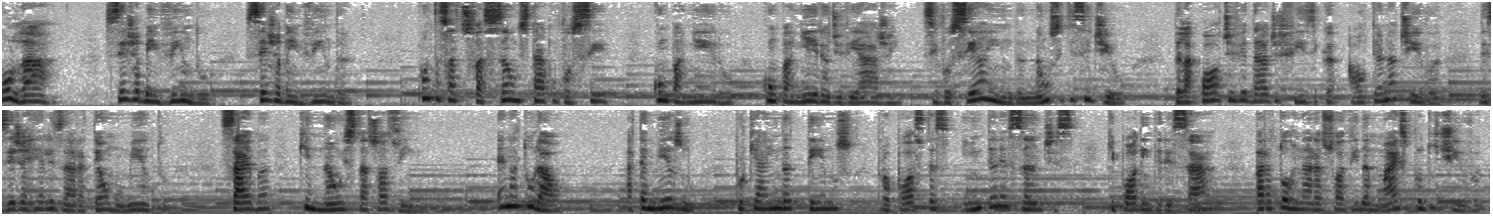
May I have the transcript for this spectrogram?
Olá, seja bem-vindo, seja bem-vinda. Quanta satisfação estar com você, companheiro, companheira de viagem. Se você ainda não se decidiu pela qual atividade física alternativa deseja realizar até o momento, saiba que não está sozinho. É natural, até mesmo porque ainda temos propostas interessantes que podem interessar para tornar a sua vida mais produtiva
